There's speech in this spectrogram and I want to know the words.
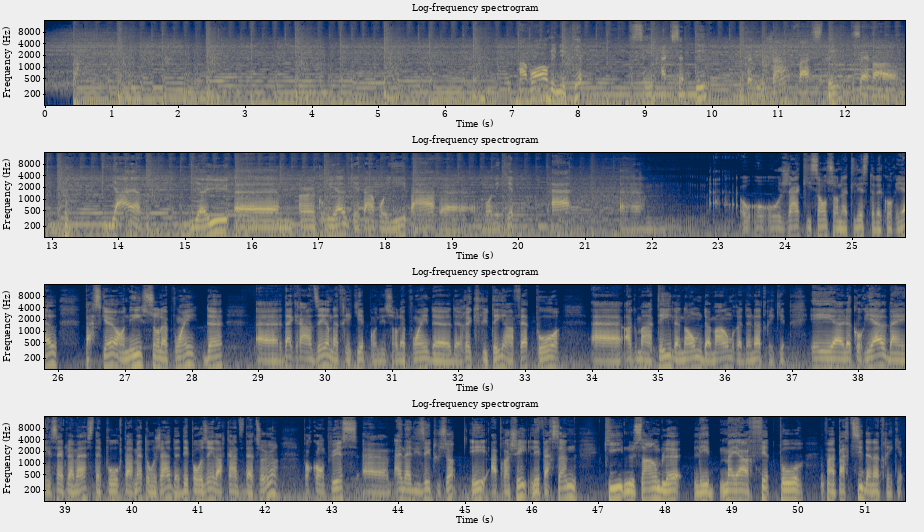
Avoir une équipe, c'est accepter que les gens fassent des erreurs. Hier, il y a eu euh, un courriel qui est envoyé par euh, mon équipe à, euh, aux, gens qui sont sur notre liste de courriels parce que on est sur le point de d'agrandir notre équipe. On est sur le point de, de recruter en fait pour augmenter le nombre de membres de notre équipe. Et le courriel, ben simplement, c'était pour permettre aux gens de déposer leur candidature pour qu'on puisse euh, analyser tout ça et approcher les personnes qui nous semblent les meilleurs fits pour faire partie de notre équipe.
